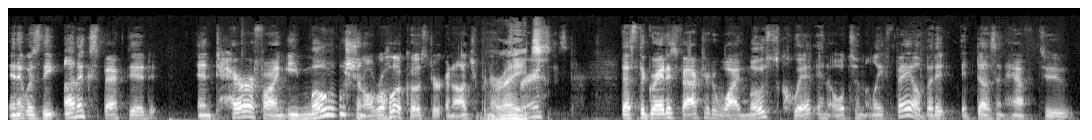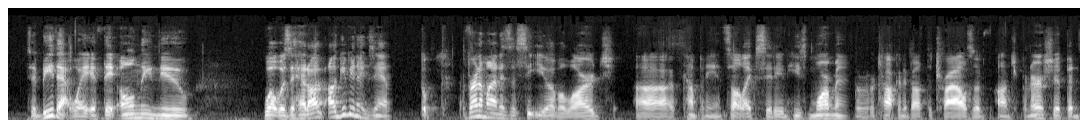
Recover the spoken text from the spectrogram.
and it was the unexpected and terrifying emotional roller coaster and entrepreneur right. experiences. That's the greatest factor to why most quit and ultimately fail. But it, it doesn't have to to be that way if they only knew what was ahead. I'll, I'll give you an example. A friend of mine is the CEO of a large uh, company in Salt Lake City, and he's Mormon. We were talking about the trials of entrepreneurship, and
